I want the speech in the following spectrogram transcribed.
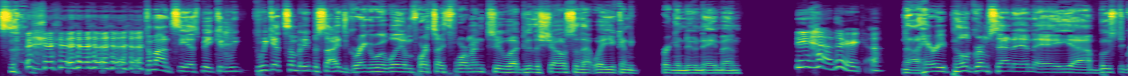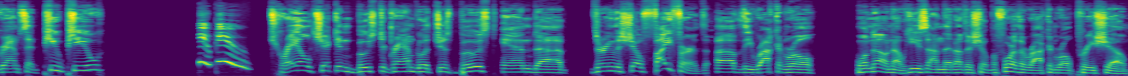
So come on, CSB. Can we, can we get somebody besides Gregory William Forsyth Foreman to uh, do the show so that way you can bring a new name in? yeah, there you go. Uh, Harry Pilgrim sent in a uh, boostergram, said pew pew. Pew pew. Trail Chicken boostergrammed with just boost. And uh, during the show, Pfeiffer of the rock and roll. Well, no, no, he's on that other show before the rock and roll pre show,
